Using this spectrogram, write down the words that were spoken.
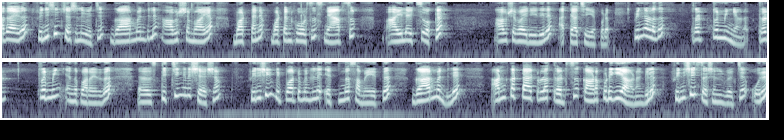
അതായത് ഫിനിഷിംഗ് സെഷനിൽ വെച്ച് ഗാർമെന്റിൽ ആവശ്യമായ ബട്ടണും ബട്ടൺ ഹോൾസും സ്നാപ്സും ഹൈലൈറ്റ്സും ഒക്കെ ആവശ്യമായ രീതിയിൽ അറ്റാച്ച് ചെയ്യപ്പെടും. പിന്നുള്ളത് ത്രെഡ് ട്രിമ്മിംഗ് ആണ്. ത്രെഡ് ട്രിമ്മിംഗ് എന്ന് പറയുന്നത് സ്റ്റിച്ചിങ്ങിന് ശേഷം ഫിനിഷിംഗ് ഡിപ്പാർട്ട്മെന്റിൽ എത്തുന്ന സമയത്ത് ഗാർമെന്റിൽ അൺകട്ടായിട്ടുള്ള ത്രെഡ്സ് കാണപ്പെടുകയാണെങ്കിൽ ഫിനിഷിംഗ് സെഷനിൽ വെച്ച് ഒരു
